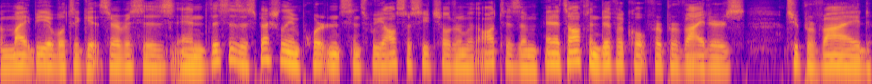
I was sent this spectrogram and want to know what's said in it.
might be able to get services. And this is especially important since we also see children with autism, and it's often difficult for providers to provide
